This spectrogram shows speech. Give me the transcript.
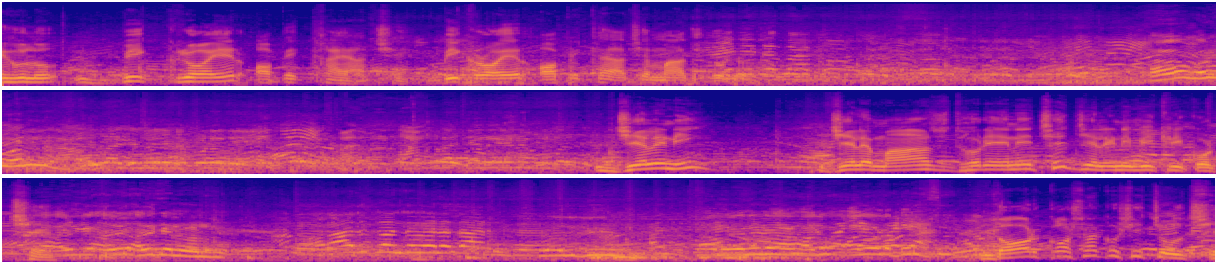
এগুলো বিক্রয়ের অপেক্ষায় আছে, বিক্রয়ের অপেক্ষায় আছে মাছগুলো। জেলেনি, জেলে মাছ ধরে এনেছে, জেলেনি বিক্রি করছে। দর কষাকষি চলছে।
